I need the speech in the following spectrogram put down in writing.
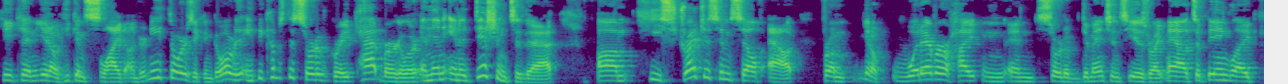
he can you know he can slide underneath doors, he can go over. He becomes this sort of great cat burglar. And then in addition to that, um, he stretches himself out from you know whatever height and, and sort of dimensions he is right now to being like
